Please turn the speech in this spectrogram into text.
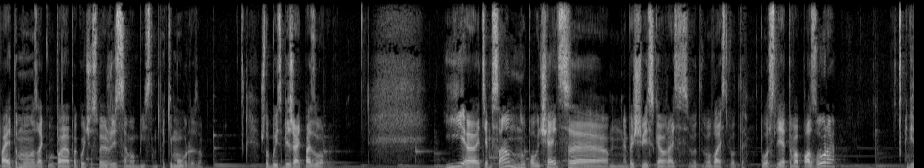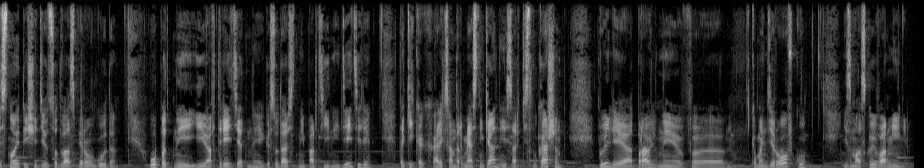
Поэтому он покончил свою жизнь самоубийством таким образом, чтобы избежать позора. И э, тем самым, ну, получается, большевистская власть, вот, власть вот после этого позора Весной 1921 года опытные и авторитетные государственные партийные деятели, такие как Александр Мясникян и Саркис Лукашин, были отправлены в э, командировку из Москвы в Армению.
